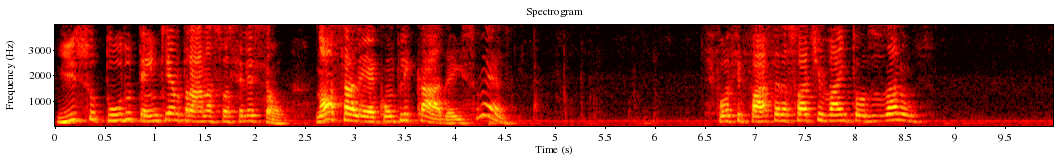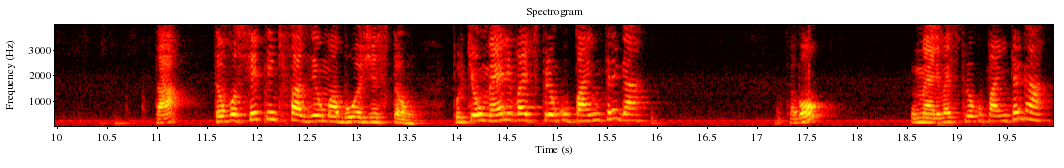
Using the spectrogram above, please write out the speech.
Isso tudo tem que entrar na sua seleção. Nossa, a lei é complicada, é isso mesmo. Se fosse fácil, era só ativar em todos os anúncios. Tá? Então você tem que fazer uma boa gestão, porque o Meli vai se preocupar em entregar. Tá bom? O Meli vai se preocupar em entregar.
